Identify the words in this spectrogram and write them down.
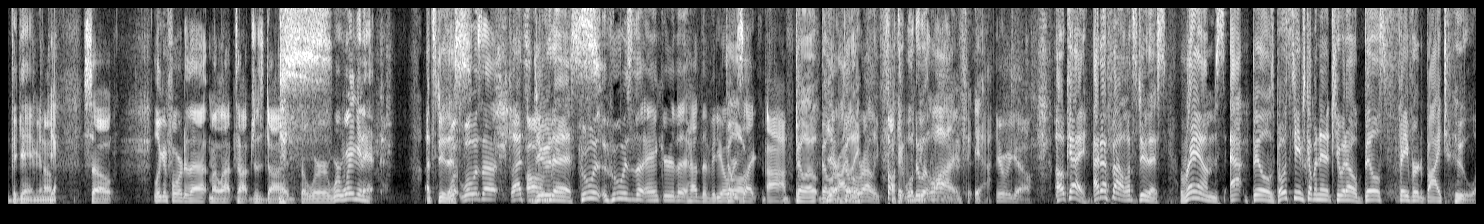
the game, you know? Yeah. So looking forward to that. My laptop just died, so we're we're winging it. Let's do this. what was that? Let's Oh, do this. Who who was the anchor that had the video where Bill he's like, ah, Bill, Bill yeah, O'Reilly. Bill O'Reilly. Fuck, it, we'll, do, it live. Yeah. Here we go. Okay, NFL, let's do this. Rams at Bills. Both teams coming in at 2 and 0. Bills favored by two.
